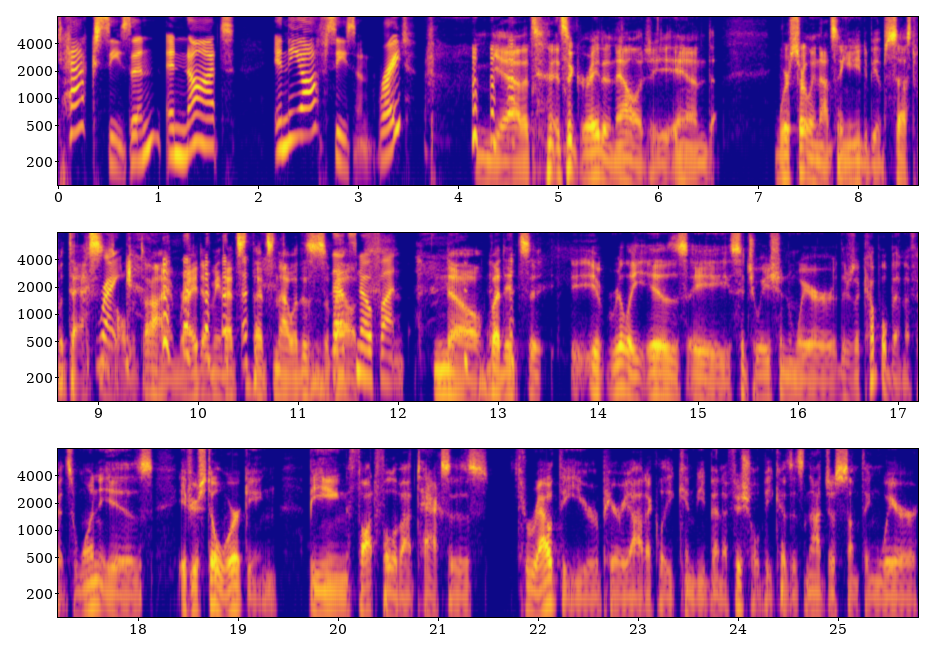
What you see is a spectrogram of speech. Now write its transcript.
tax season and not in the off season, right? yeah, that's it's a great analogy, and we're certainly not saying you need to be obsessed with taxes Right. all the time, right? I mean, that's that's not what this is about. That's no fun. no, but it's a, it really is a situation where there's a couple benefits. One is if you're still working, being thoughtful about taxes throughout the year periodically can be beneficial because it's not just something where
